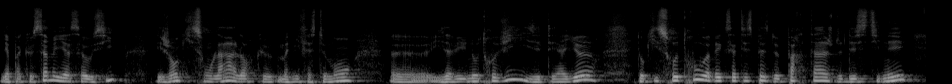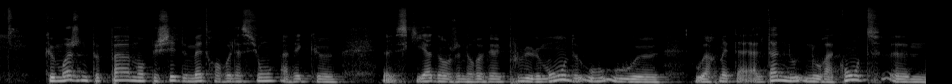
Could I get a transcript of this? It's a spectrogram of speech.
il n'y a pas que ça, mais il y a ça aussi. Des gens qui sont là alors que manifestement, ils avaient une autre vie, ils étaient ailleurs. Donc ils se retrouvent avec cette espèce de partage de destinée que moi, je ne peux pas m'empêcher de mettre en relation avec ce qu'il y a dans Je ne reverrai plus le monde, où, euh, Ahmed Altan nous, raconte euh,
